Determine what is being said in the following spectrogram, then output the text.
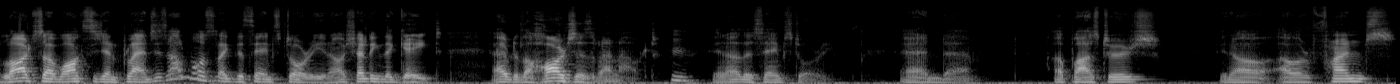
lots of oxygen plants. It's almost like the same story, you know, shutting the gate after the horses run out. You know, the same story. And uh, our pastors, you know, our funds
